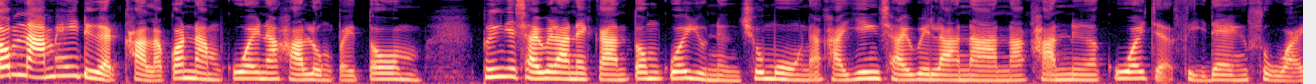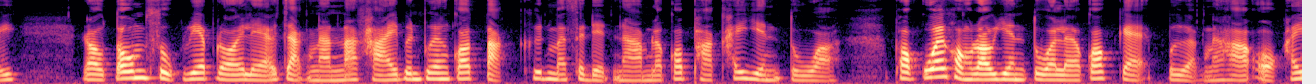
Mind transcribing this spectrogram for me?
ต้มน้ำให้เดือดค่ะ แล้วก็นำกล้วยนะคะ ลงไปต้ม พิ่งจะใช้เวลาในการต้มกล้วยอยู่ 1 ชั่วโมงนะคะ ยิ่งใช้เวลานานนะคะ เนื้อกล้วยจะสีแดงสวย เราต้มสุกเรียบร้อยแล้ว จากนั้นนะคะเพื่อนๆก็ตักขึ้นมาเสด็จน้ำแล้วก็พักให้เย็นตัว พอกล้วยของเราเย็นตัวแล้วก็แกะเปลือกนะคะ ออกให้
